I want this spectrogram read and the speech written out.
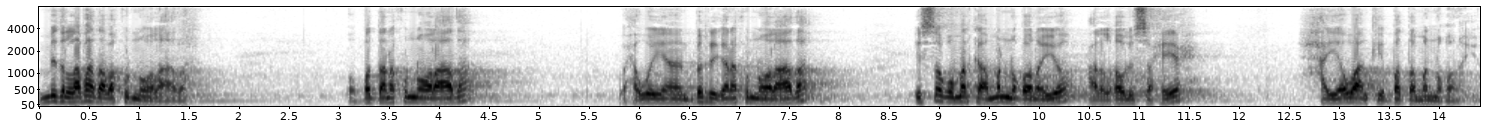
mid labadaba ku noolaada oo baddana ku noolaada waxa weeyaan berigana ku noolaada isagu markaa ma noqonayo cala alqowli اsaxiix xayawaankii badda ma noqonayo.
